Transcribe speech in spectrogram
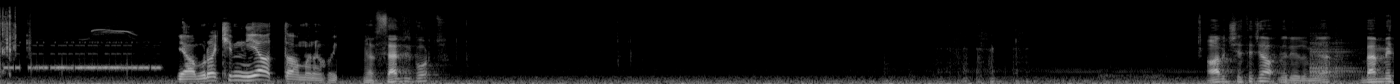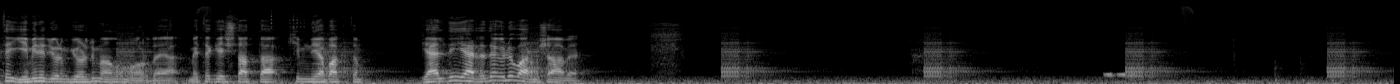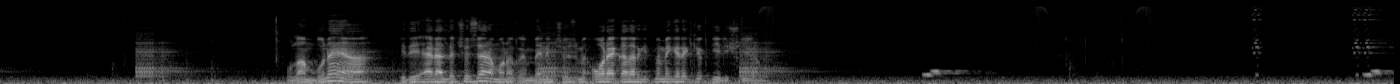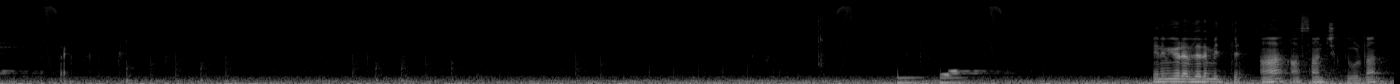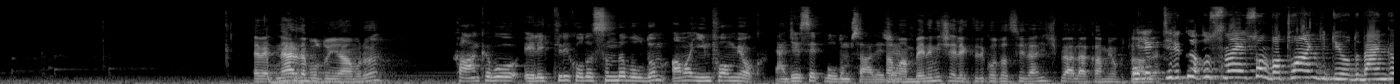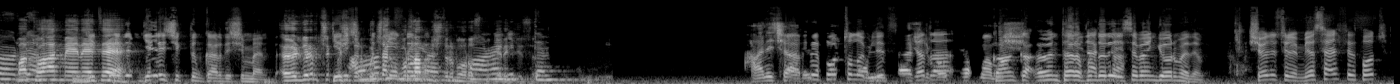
Yağmur'a kim niye attı amına koyayım? Ya self report. Abi chat'e cevap veriyordum ya. Ben Mete yemin ediyorum gördüm ama orada ya. Mete geçti hatta kimliğe baktım. Geldiği yerde de ölü varmış abi. Ulan bu ne ya? Biri herhalde çözer amına koyayım. Benim çözüme oraya kadar gitmeme gerek yok diye düşünüyorum. Benim görevlerim bitti. Aha Hasan çıktı buradan. Evet nerede buldun Yağmur'u? Kanka bu elektrik odasında buldum ama infom yok. Yani ceset buldum sadece. Tamam benim hiç elektrik odasıyla hiçbir alakam yoktu abi. Elektrik odasına en son Batuhan gidiyordu ben gördüm. Batuhan MNT. Gitmedim, geri çıktım kardeşim ben. Öldürüp çıkmıştır. Geri- Bıçak Ama fırlatmıştır bu orospu Sonra gerekiyorsa. gittim. Hani çağrı? Self-report olabilir Self ya da report yapmamış. Kanka ön Bir tarafında dakika. değilse ben görmedim. Şöyle söyleyeyim ya self-report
